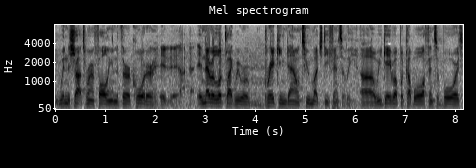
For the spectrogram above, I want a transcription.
when the shots weren't falling in the third quarter, it, it never looked like we were breaking down too much defensively. Uh, we gave up a couple offensive boards.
